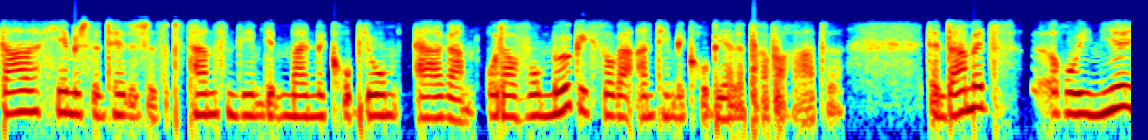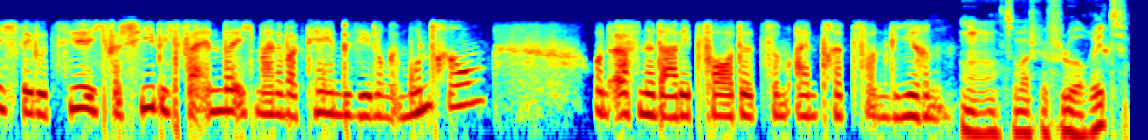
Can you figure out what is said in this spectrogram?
da chemisch-synthetische Substanzen, die mein Mikrobiom ärgern oder womöglich sogar antimikrobielle Präparate? Denn damit ruiniere ich, reduziere ich, verschiebe ich, verändere ich meine Bakterienbesiedlung im Mundraum und öffne da die Pforte zum Eintritt von Viren. Mhm, zum Beispiel Fluorid.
